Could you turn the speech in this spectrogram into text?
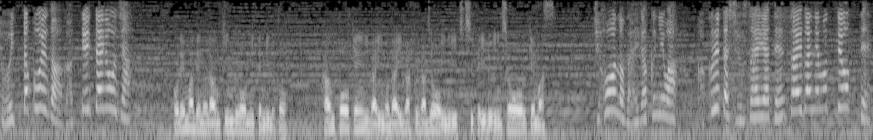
といった声が上がっていたようじゃ。これまでのランキングを見てみると、関東圏以外の大学が上位に位置している印象を受けます。地方の大学には、隠れた秀才や天才が眠っておって、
